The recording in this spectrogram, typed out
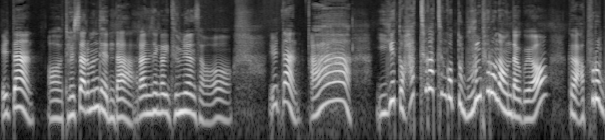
일단, 어, 될 사람은 된다. 라는 생각이 들면서, 일단, 아, 이게 또 하트 같은 것도 물음표로 나온다고요? 그 앞으로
